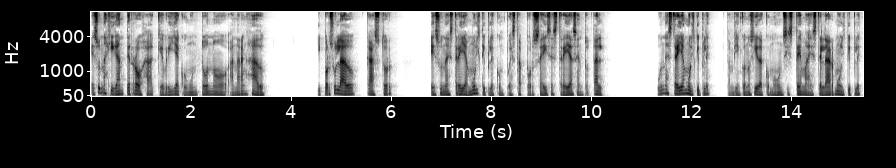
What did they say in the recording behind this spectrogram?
Es una gigante roja que brilla con un tono anaranjado y por su lado, Castor es una estrella múltiple compuesta por seis estrellas en total. Una estrella múltiple, también conocida como un sistema estelar múltiple,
